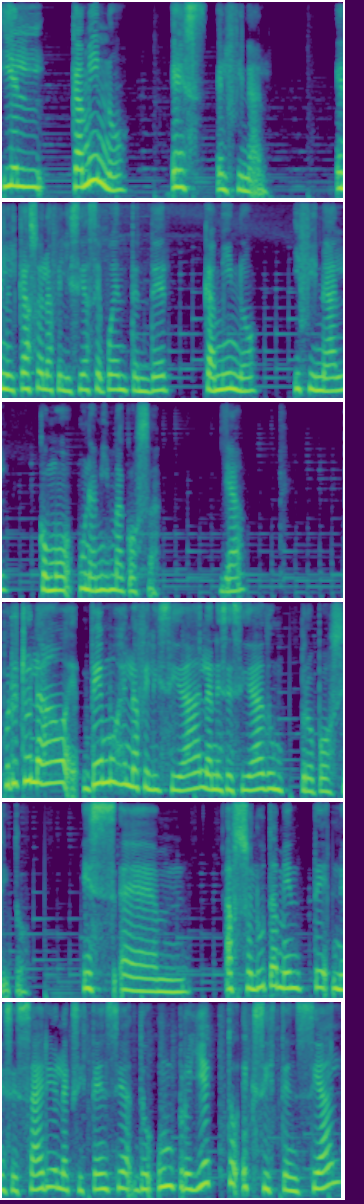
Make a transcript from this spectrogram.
Y el camino es el final. En el caso de la felicidad se puede entender camino y final como una misma cosa. ¿Ya? Por otro lado, vemos en la felicidad la necesidad de un propósito. Es em, absolutamente necesario la existencia de un proyecto existencial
